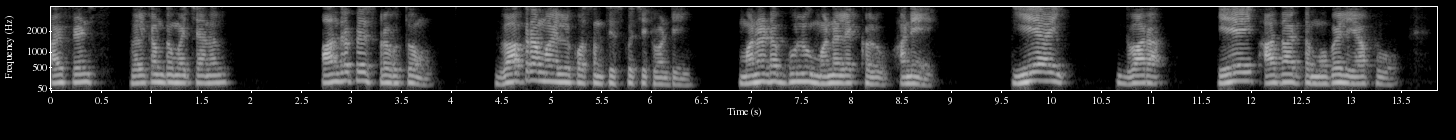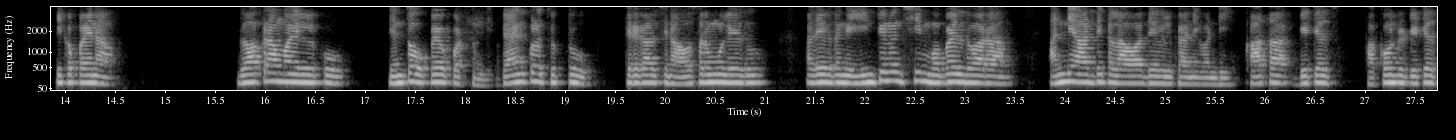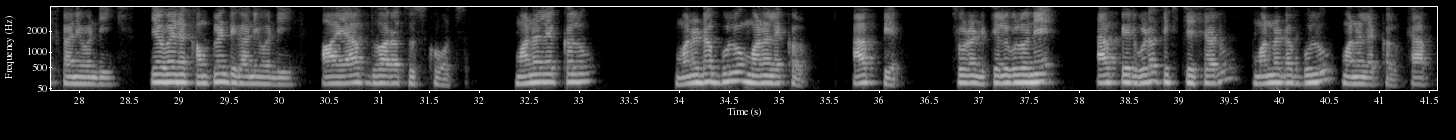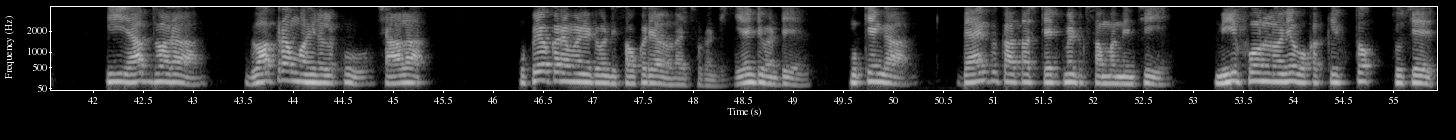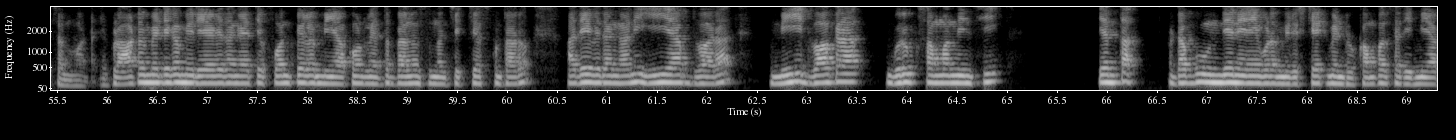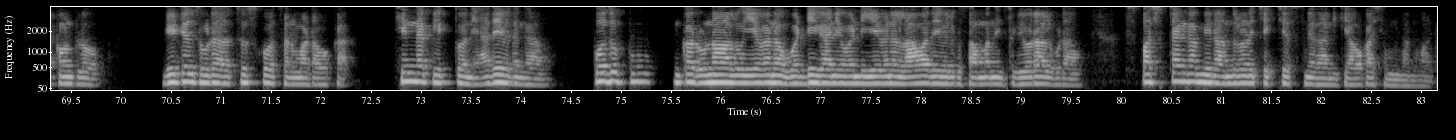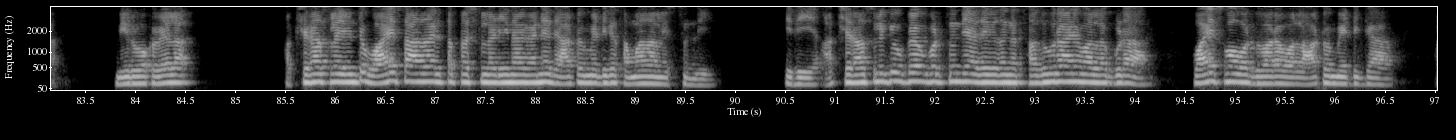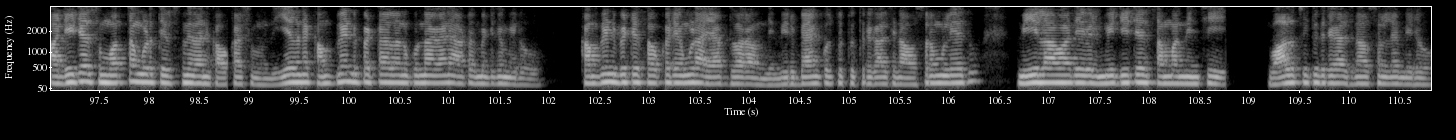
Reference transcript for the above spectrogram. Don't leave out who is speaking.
Speaker 1: Hi friends welcome to my channel. Andhra Pradesh ప్రభుత్వం డ్వాక్రా మహిళల కోసం తీసుకొచ్చేటువంటి మన డబ్బులు మన లెక్కలు అనే ఏఐ ద్వారా ఏఐ ఆధారిత మొబైల్ యాప్ ఇకపైన డ్వాక్రా మహిళలకు ఎంతో ఉపయోగపడుతుంది. బ్యాంకుల చుట్టూ తిరగాల్సిన అవసరము లేదు. అదేవిధంగా ఇంటి నుంచి మొబైల్ ద్వారా అన్ని ఆర్థిక లావాదేవీలు కానివ్వండి ఖాతా డీటెయిల్స్ అకౌంట్ డీటెయిల్స్ కానివ్వండి ఏవైనా కంప్లైంట్ కానివ్వండి ఆ యాప్ ద్వారా చూసుకోవచ్చు. మన లెక్కలు మన డబ్బులు మన లెక్కలు. యాప్ పేరు. చూడండి తెలుగులోనే యాప్ పేరు కూడా ఫిక్స్ చేశారు. మన డబ్బులు మన లెక్కలు. యాప్. ఈ యాప్ ద్వారా డ్వాక్రా మహిళలకు చాలా ఉపయోగకరమైనటువంటి సౌకర్యాలు ఉన్నాయి చూడండి. ఏంటివంటే ముఖ్యంగా బ్యాంకు ఖాతా స్టేట్మెంట్కు సంబంధించి మీ ఫోన్లోనే ఒక క్లిక్తో చూసేయచ్చు అనమాట ఇప్పుడు ఆటోమేటిక్గా మీరు ఏ విధంగా అయితే ఫోన్పేలో మీ అకౌంట్లో ఎంత బ్యాలెన్స్ ఉందని చెక్ చేసుకుంటారో అదే విధంగానే ఈ యాప్ ద్వారా మీ డ్వాక్రా గ్రూప్కి సంబంధించి ఎంత డబ్బు ఉంది అని కూడా మీరు స్టేట్మెంట్ కంపల్సరీ మీ అకౌంట్లో డీటెయిల్స్ కూడా చూసుకోవచ్చు అనమాట ఒక చిన్న క్లిక్తోనే. అదేవిధంగా పొదుపు ఇంకా రుణాలు ఏవైనా వడ్డీ కానివ్వండి ఏవైనా లావాదేవీలకు సంబంధించిన వివరాలు కూడా స్పష్టంగా మీరు అందులోనే చెక్ చేసుకునేదానికి అవకాశం ఉందన్నమాట మీరు ఒకవేళ అక్షరాస్యులు అయి వాయిస్ ఆధారిత ప్రశ్నలు అడిగినా కానీ అది ఆటోమేటిక్గా సమాధానం ఇస్తుంది. ఇది అక్షరాస్యులకి ఉపయోగపడుతుంది అదేవిధంగా చదువురాని వాళ్ళకు కూడా వాయిస్ ఓవర్ ద్వారా వాళ్ళు ఆటోమేటిక్గా ఆ డీటెయిల్స్ మొత్తం కూడా తెలుసుకునేదానికి అవకాశం ఉంది ఏదైనా కంప్లైంట్ పెట్టాలనుకున్నా కానీ ఆటోమేటిక్గా మీరు కంప్లైంట్ పెట్టే సౌకర్యం కూడా ఆ యాప్ ద్వారా ఉంది. మీరు బ్యాంకుల చుట్టూ తిరగాల్సిన అవసరం లేదు. మీ లావాదేవీలు మీ డీటెయిల్స్ సంబంధించి వాళ్ళ చుట్టూ తిరగాల్సిన అవసరం లేదు. మీరు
